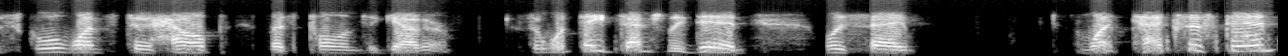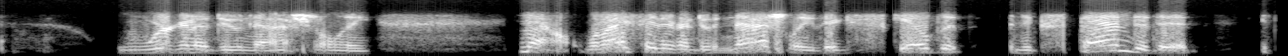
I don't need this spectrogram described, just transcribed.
a school wants to help, let's pull them together. So what they essentially did was say, what Texas did we're going to do nationally. Now, when I say they're going to do it nationally, they scaled it and expanded it. It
